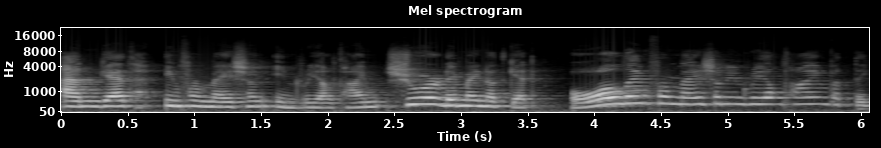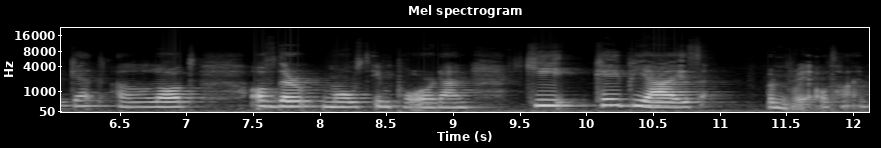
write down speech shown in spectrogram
and get information in real time. Sure, they may not get all the information in real time, but they get a lot of their most important key KPIs in real time.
